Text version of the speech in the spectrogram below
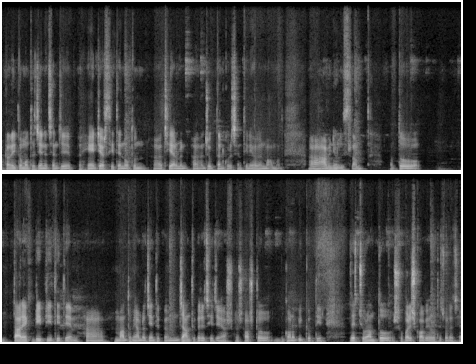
আপনারা ইতোমধ্যে জেনেছেন যে এনটিআরসিতে নতুন চেয়ারম্যান যোগদান করেছেন। তিনি হলেন মোহাম্মদ আমিনুল ইসলাম। তো তার এক বিবৃতিতে মাধ্যমে আমরা জানতে জানতে পেরেছি যে আসলে ষষ্ঠ গণবিজ্ঞপ্তির যে চূড়ান্ত সুপারিশ কবে হতে চলেছে।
